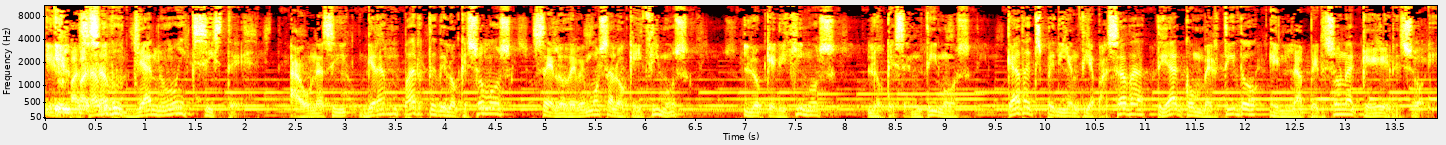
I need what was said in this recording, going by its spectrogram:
El pasado ya no existe. Aún así, gran parte de lo que somos se lo debemos a lo que hicimos, lo que dijimos, lo que sentimos. Cada experiencia pasada te ha convertido en la persona que eres hoy.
